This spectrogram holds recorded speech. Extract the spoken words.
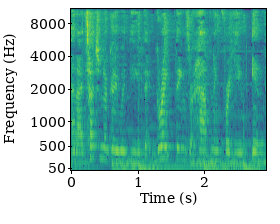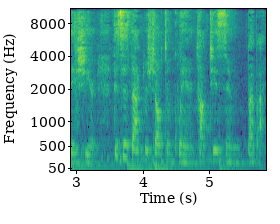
And I touch and agree with you that great things are happening for you in this year. This is Dr. Shelton Quinn. Talk to you soon. Bye bye.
